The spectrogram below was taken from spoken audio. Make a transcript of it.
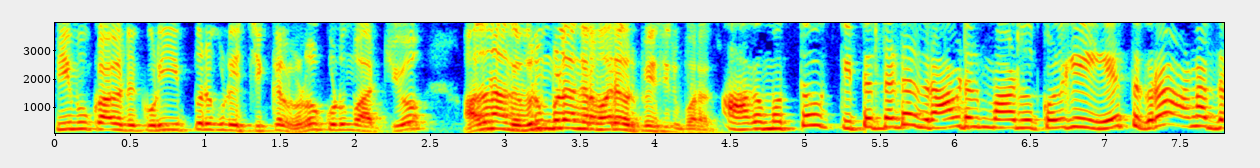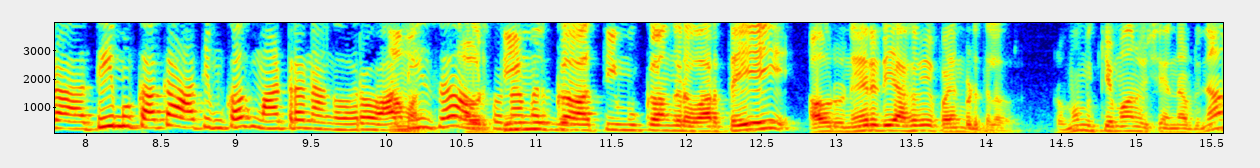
திமுகவில் இருக்கக்கூடிய இப்போ இருக்கக்கூடிய சிக்கல்களோ குடும்ப ஆட்சியோ அதை நாங்கள் விரும்பலங்கிற மாதிரி அவர் பேசிட்டு போறாரு. ஆக மொத்தம் கிட்டத்தட்ட திராவிடர் மாடல் கொள்கையை ஏத்துக்கிறோம். ஆனா திரா- திமுகக்கு அதிமுகவுக்கு மாற்றா நாங்க வரோம். அப்படின்னு அவர் திமுக அதிமுகங்கிற வார்த்தையை அவர் நேரடியாகவே பயன்படுத்தல அவர். ரொம்ப முக்கியமான விஷயம் என்ன அப்படின்னா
